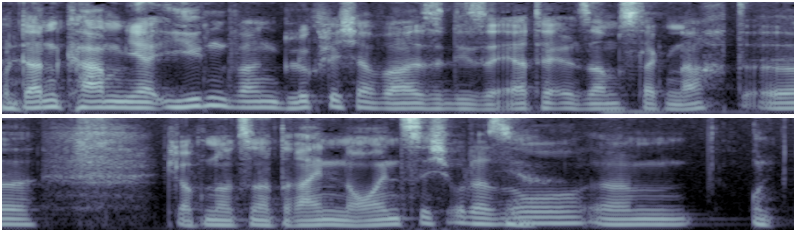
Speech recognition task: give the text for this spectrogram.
Und dann kam ja irgendwann glücklicherweise diese RTL Samstagnacht, äh, ich glaube 1993 oder so. Ähm, und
